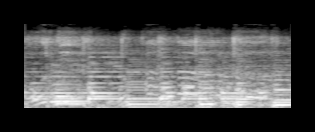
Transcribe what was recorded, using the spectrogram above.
Thank you.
